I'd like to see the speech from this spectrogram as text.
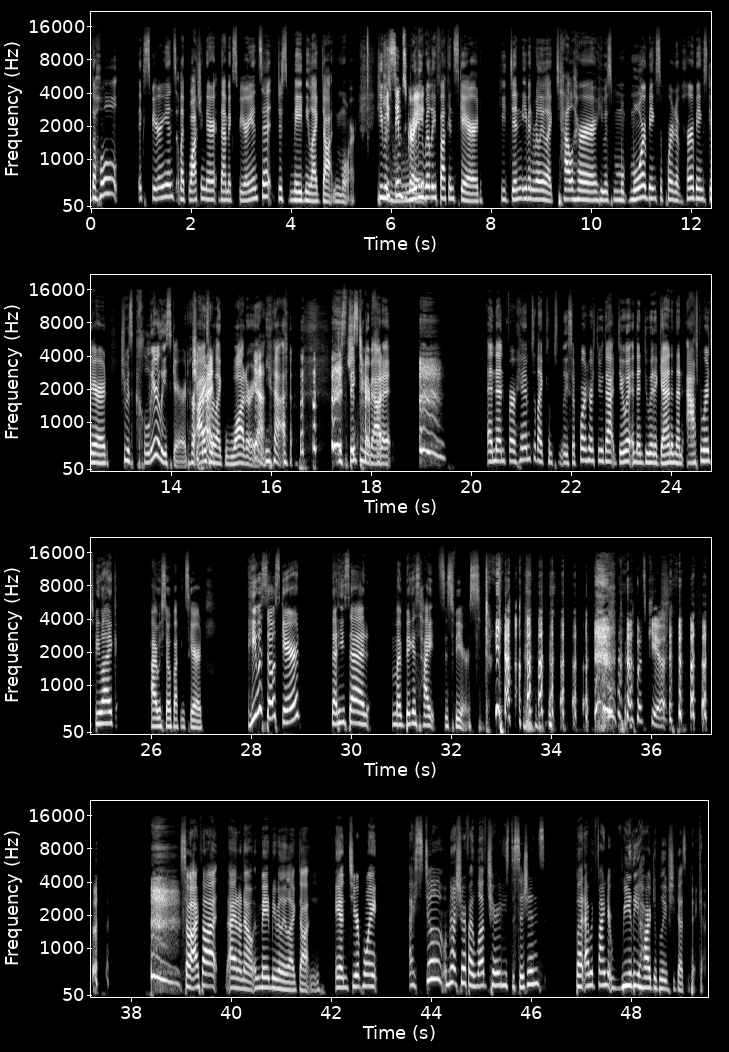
the whole experience, like watching their them experience it, just made me like Dotun more. He was he seems really, great. really fucking scared. He didn't even really like tell her. He was m- more being supportive of her being scared. She was clearly scared. Her she eyes cried. were like watering. Yeah. Yeah. Just thinking about it. And then for him to like completely support her through that, do it, and then do it again. And then afterwards be like, I was so fucking scared. He was so scared that he said, My biggest heights is fears. yeah. that was cute. so I thought, I don't know, it made me really like Dotun. And to your point, I still, I'm not sure if I love Charity's decisions, but I would find it really hard to believe she doesn't pick him.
